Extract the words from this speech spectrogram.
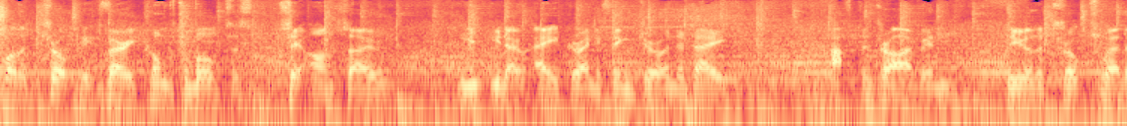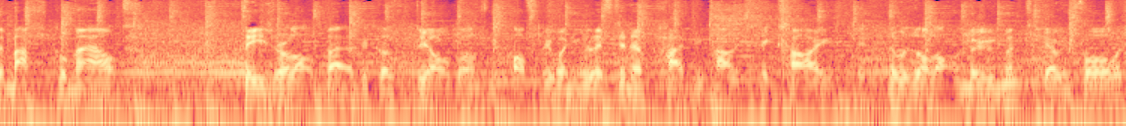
For the truck it's very comfortable to sit on so you, you don't ache or anything during the day. After driving the other trucks where the mats come out these are a lot better because the old ones obviously when you're lifting a heavy pallet six high it, there was a lot of movement going forward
